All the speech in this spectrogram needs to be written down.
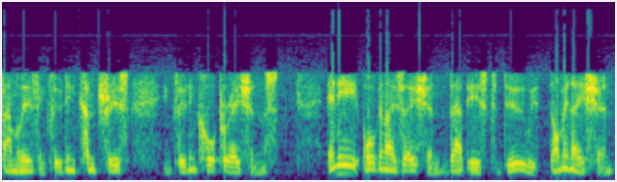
families, including countries, including corporations, any organization that is to do with domination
